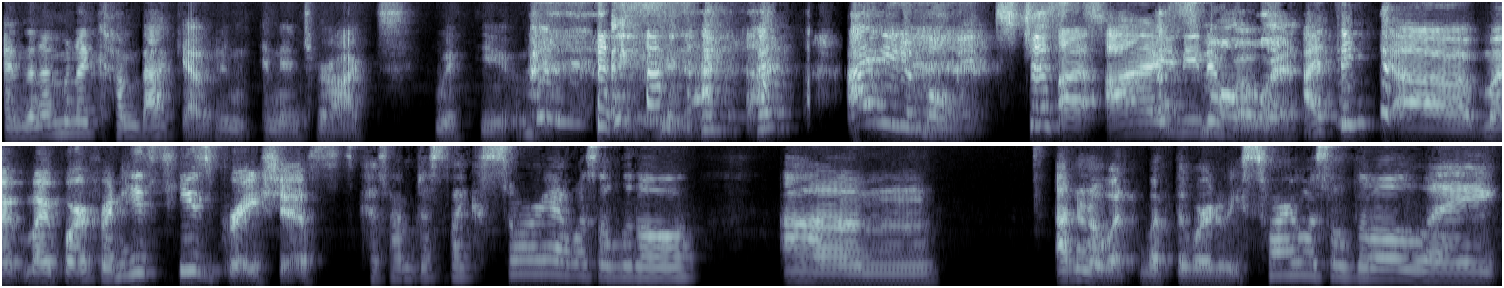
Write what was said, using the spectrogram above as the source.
and then I'm going to come back out and, and interact with you. I need a moment. Just I, I need a moment. One. I think uh, my my boyfriend he's he's gracious because I'm just like sorry I was a little um I don't know what what the word would be. Sorry I was a little like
